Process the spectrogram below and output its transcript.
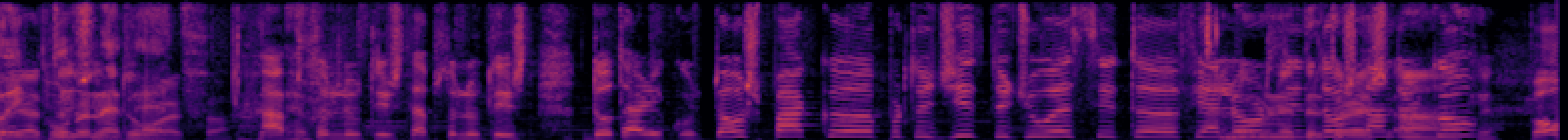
bëjë punën e vet. Po. Absolutisht, absolutisht. Do ta rikujtosh pak uh, për të gjithë dëgjuesit uh, fjalorthin ndoshta ah, ndërkohë. Ah, okay. Po,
